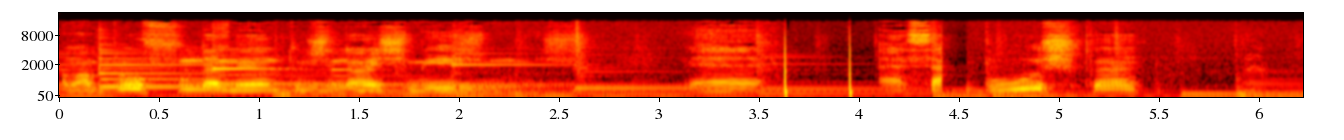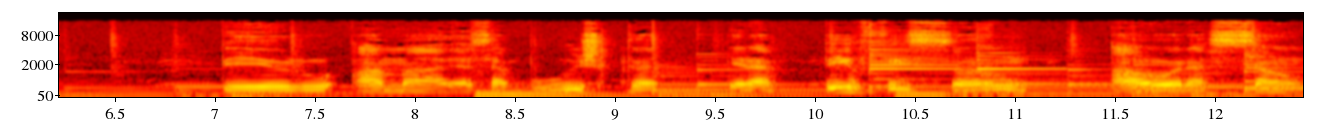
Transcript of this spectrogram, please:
a um aprofundamento de nós mesmos, né? Essa busca pelo amar, essa busca pela perfeição, a oração.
